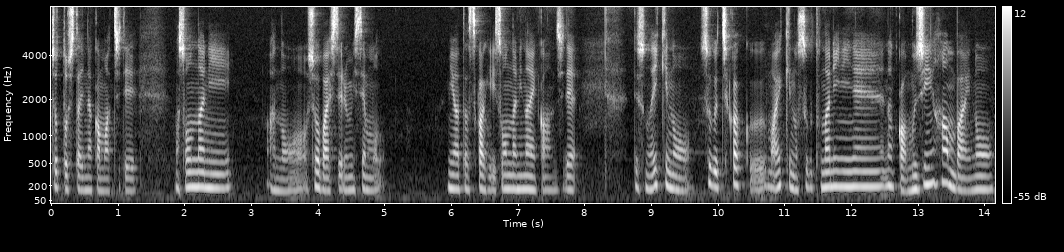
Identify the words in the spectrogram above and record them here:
ちょっとした田舎町で、まあ、そんなにあの商売してる店も見渡す限りそんなにない感じででその駅のすぐ近く、まあ、駅のすぐ隣にねなんか無人販売の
